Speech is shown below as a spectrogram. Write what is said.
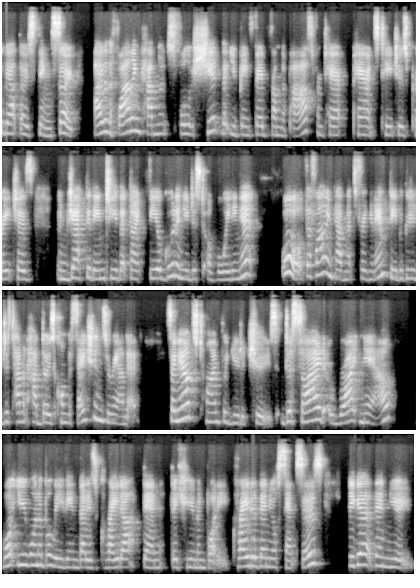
about those things. So Either the filing cabinet's full of shit that you've been fed from the past, from ter- parents, teachers, preachers, injected into you that don't feel good and you're just avoiding it, or the filing cabinet's freaking empty because you just haven't had those conversations around it. So now it's time for you to choose. Decide right now what you want to believe in that is greater than the human body, greater than your senses, bigger than you.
